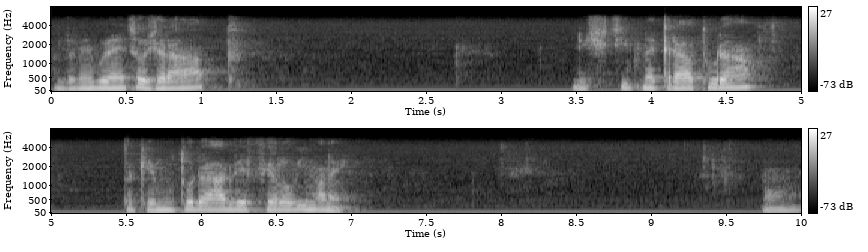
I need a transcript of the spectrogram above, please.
Tohle mi bude něco žrát. Když chcípne kreatura, tak jemu to dá dvě fialové many. No,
